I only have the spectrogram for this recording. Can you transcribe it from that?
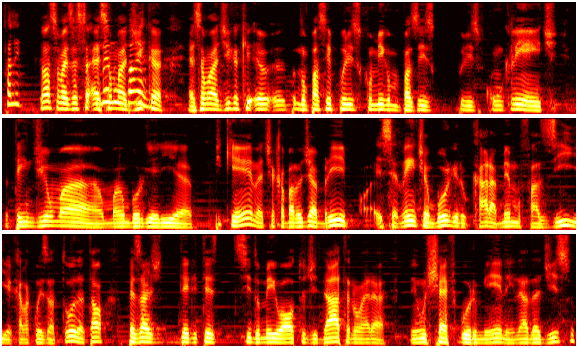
falei, Nossa, mas essa, essa é uma bairro. dica. Essa é uma dica que eu, eu não passei por isso comigo, mas passei por isso com um cliente. Eu atendi uma, uma hamburgueria pequena, tinha acabado de abrir, excelente hambúrguer, o cara mesmo fazia, aquela coisa toda e tal. Apesar de dele ter sido meio autodidata, não era nenhum chefe gourmet nem nada disso,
